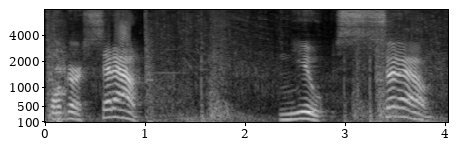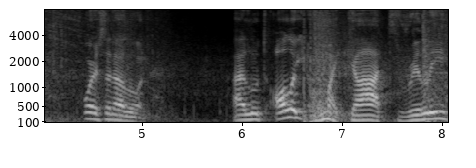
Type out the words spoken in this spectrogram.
bugger. Sit down. And You sit down. Where's another one? I loot all of you. Oh my god, really?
